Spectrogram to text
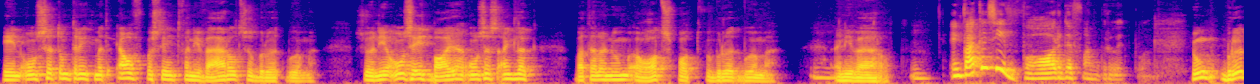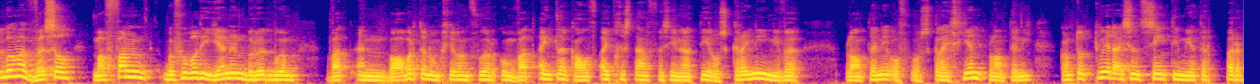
En ons sit omtrent met 11% van die wêreld se broodbome. So nee, ons het baie, ons is eintlik wat hulle noem 'n hotspot vir broodbome mm. in die wêreld. Mm. En wat is die waarde van broodbome? Jong, broodbome wissel, maar van byvoorbeeld die heuning broodboom wat in Barberton omgewing voorkom wat eintlik half uitgesterf is in die natuur. Ons kry nie nuwe plante nie of ons kry geen plante nie. Kan tot 2000 cm per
